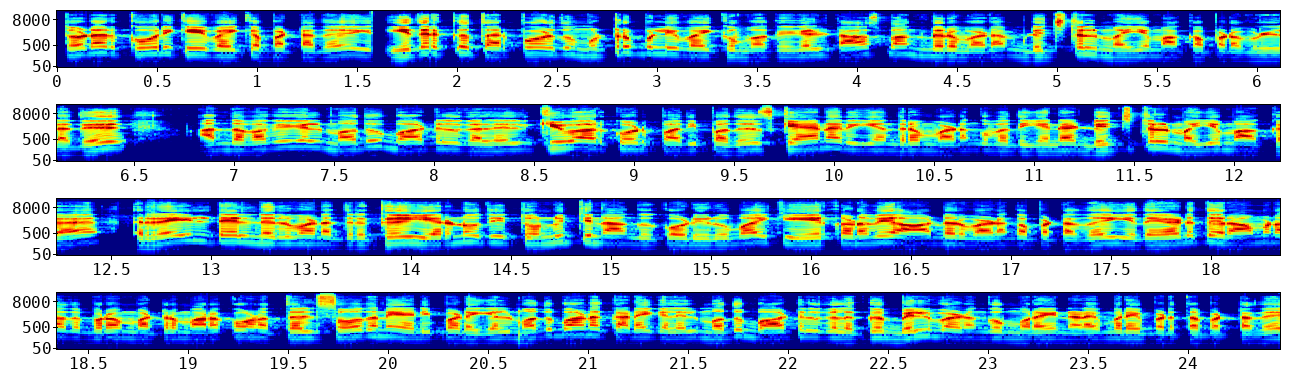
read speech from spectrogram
தொடர் கோரிக்கை வைக்கப்பட்டது. இதற்கு தற்பொழுது முற்றுப்புள்ளி வைக்கும் வகையில் டாஸ்மாக் நிறுவனம் டிஜிட்டல் மையமாக்கப்பட உள்ளது. அந்த வகையில் மது பாட்டில்களில் கியூஆர் கோட் பதிப்பது ஸ்கேனர் இயந்திரம் வழங்குவது என டிஜிட்டல் மையமாக்க ரெயில்டெல் நிறுவனத்திற்கு இருநூத்தி தொண்ணூற்றி நான்கு கோடி ரூபாய்க்கு ஏற்கனவே ஆர்டர் வழங்கப்பட்டது. இதையடுத்து ராமநாதபுரம் மற்றும் அரக்கோணத்தில் சோதனை அடிப்படையில் மதுபான கடைகளில் மது பாட்டில்களுக்கு பில் வழங்கும் முறை நடைமுறைப்படுத்தப்பட்டது.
